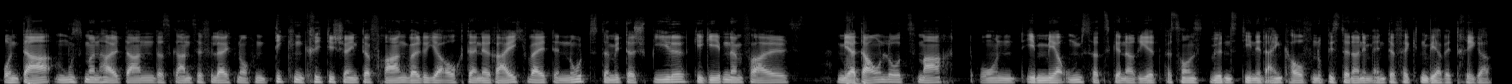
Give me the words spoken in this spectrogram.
Und da muss man halt dann das Ganze vielleicht noch einen dicken kritischer hinterfragen, weil du ja auch deine Reichweite nutzt, damit das Spiel gegebenenfalls mehr Downloads macht und eben mehr Umsatz generiert, weil sonst würden es die nicht einkaufen. Du bist ja dann im Endeffekt ein Werbeträger.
